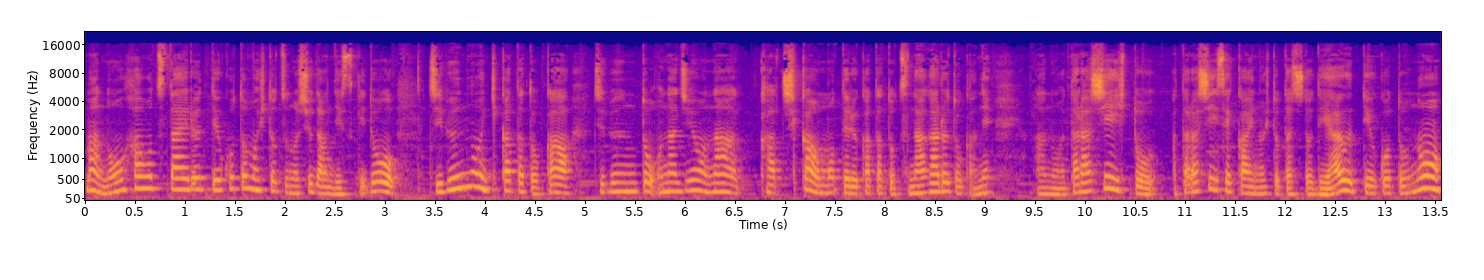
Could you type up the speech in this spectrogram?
まあ、ノウハウを伝えるっていうことも一つの手段ですけど自分の生き方とか自分と同じような価値観を持ってる方とつながるとかねあの新しい人新しい世界の人たちと出会うっていうことの、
